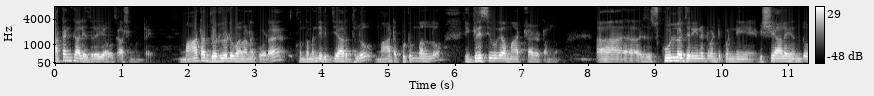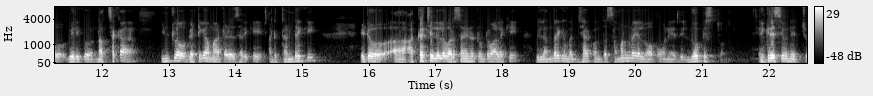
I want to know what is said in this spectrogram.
ఆటంకాలు ఎదురయ్యే అవకాశం ఉంటాయి. మాట దొర్లుడు వలన కూడా కొంతమంది విద్యార్థులు మాట కుటుంబంలో అగ్రెసివ్గా మాట్లాడటము స్కూల్లో జరిగినటువంటి కొన్ని విషయాల ఎందు వీరికి నచ్చక ఇంట్లో గట్టిగా మాట్లాడేసరికి అటు తండ్రికి ఇటు అక్క చెల్లెలు వరుస అయినటువంటి వాళ్ళకి వీళ్ళందరికీ మధ్య కొంత సమన్వయ లోపం అనేది లోపిస్తుంది. అగ్రెసివ్నెస్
